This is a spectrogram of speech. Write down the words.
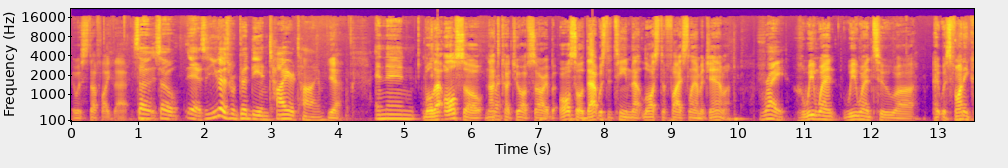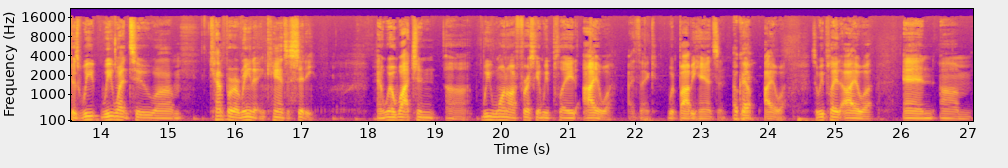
it was stuff like that. so so yeah, so you guys were good the entire time. Yeah. And then Well, that also not Right. to cut you off, sorry, but also that was the team that lost to Phi Slamma Jamma. right. we went we went to uh, it was funny because we we went to um, Kemper Arena in Kansas City, and we're watching. Uh, we won our first game. We played Iowa, I think, with Bobby Hansen. Okay. Iowa. So we played Iowa, and um,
